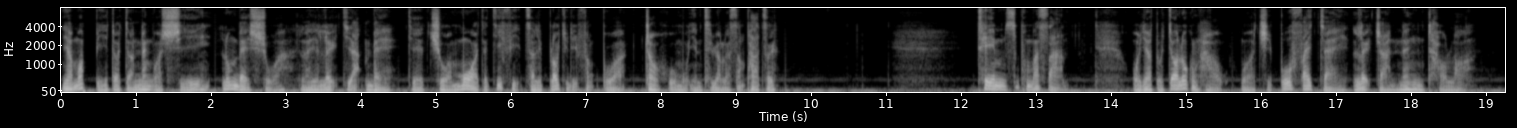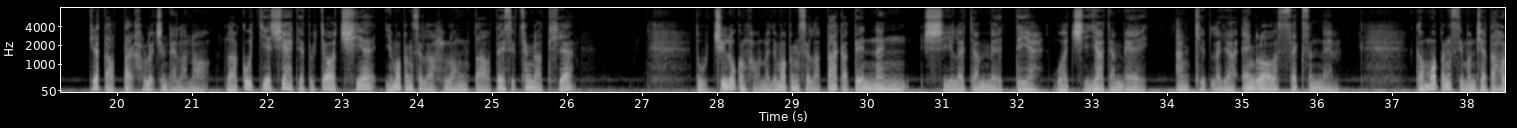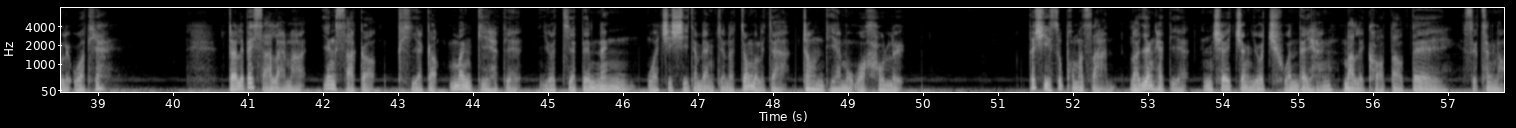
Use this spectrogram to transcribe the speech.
ยามอปีต่อจาอนั่งว่าชีลุ่มเบชัวเลยเลยจะเบ จะชัวมัวจะจีฟีสลิปลอจุดิฝังปัวเจ้าหูมูอินทวีลสัมภาษณ์ซเทีมสุภมาสารโอยตัวเจ้าลูกของเขาว่าชิปูไฟใจเลิกจานหนึ่งเท่าหลอเทียเตาตัดเขาเลิกชินแต่ละนอเรากูเจียเชี่ยเทียตัวเจ้าเชี่ยอย่ามาปังเสร็จลหลงเต่าเตสิช่างนอเทียตัวชื่อลูกของเขาเนาะอย่ามาปังเสร็จละป้ากับเตนึงชีเละจำเมเตียว่าชียาจำเม อังกฤษและยา Anglo Saxon name ก็มั่วปังสิมันเทียตาฮอลลีวูดเทียแต่เลยไปสาหลายมายังสาก็เทียก็มังกี้เทียยอเจียเตนึงว่าชีชิจะแบ่งเกี่ยนจงบริจาจอนเดียมว่าเขาเลยแต่ชีสุพมสารเรายังเหตียนเชยจังยอชวนได้หังมาเลยขอเต่าเต้สืบช่างนอ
